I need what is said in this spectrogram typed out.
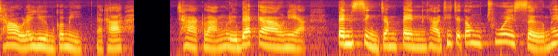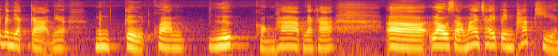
เช่าและยืมก็มีนะคะ ฉากหลังหรือ background เนี่ย เป็นสิ่งจำเป็นค่ะ ที่จะต้องช่วยเสริมให้บรรยากาศเนี่ยมันเกิดความลึกของภาพนะคะเเราสามารถใช้เป็นภาพเขียน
